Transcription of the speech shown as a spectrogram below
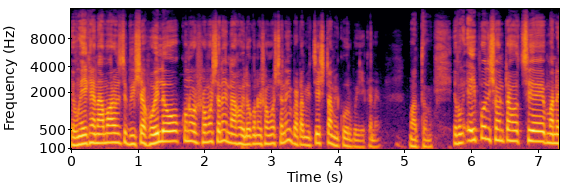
এবং এখানে আমার হচ্ছে ভিসা হইলেও কোনো সমস্যা নেই না হইলেও কোনো সমস্যা নেই বাট আমি চেষ্টা আমি করবোই এখানে মাধ্যমে। এবং এই পজিশনটা হচ্ছে মানে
